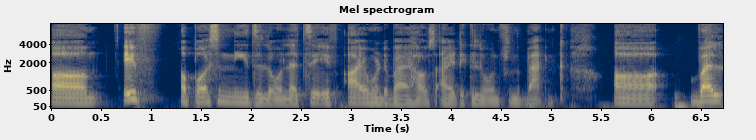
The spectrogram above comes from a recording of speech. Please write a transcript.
um, if a person needs a loan let's say if i want to buy a house i take a loan from the bank uh, well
